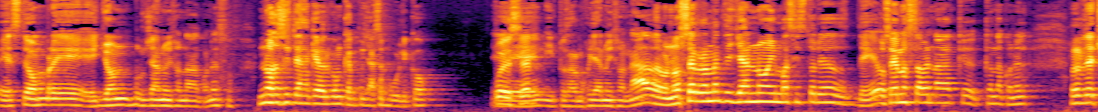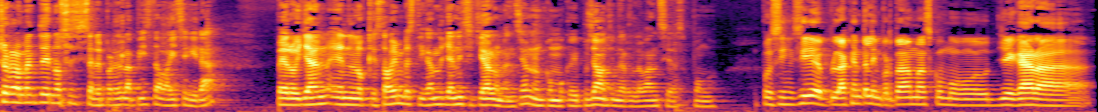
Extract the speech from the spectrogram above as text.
este hombre, eh, John, pues ya no hizo nada con eso. No sé si tenga que ver con que pues, ya se publicó. Puede Eh, ser. Y pues a lo mejor ya no hizo nada, o no sé, realmente ya no hay más historias de o sea, no sabe nada que, que onda con él. De hecho, realmente no sé si se le perdió la pista o ahí seguirá. Pero ya en, en lo que estaba investigando ya ni siquiera lo mencionan, como que pues ya no tiene relevancia, supongo. Pues sí, sí, la gente le importaba más como llegar a,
